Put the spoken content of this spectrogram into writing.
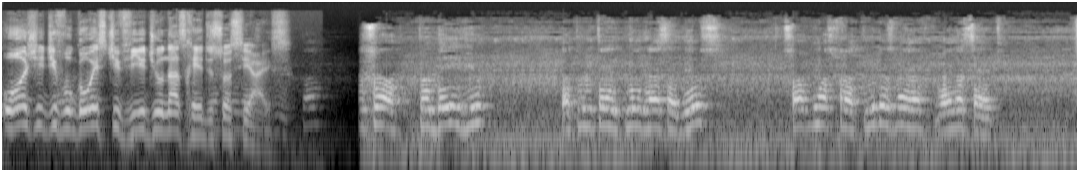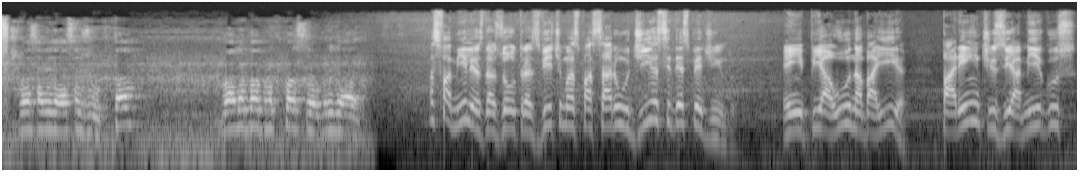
Hoje divulgou este vídeo nas redes sociais. Pessoal, tô bem, viu? Tá tudo tranquilo, graças a Deus. Só algumas fraturas, mas vai dar certo. A gente vai sair dessa junto, tá? Valeu pela preocupação, obrigado. As famílias das outras vítimas passaram o dia se despedindo. Em Ipiaú, na Bahia, parentes e amigos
